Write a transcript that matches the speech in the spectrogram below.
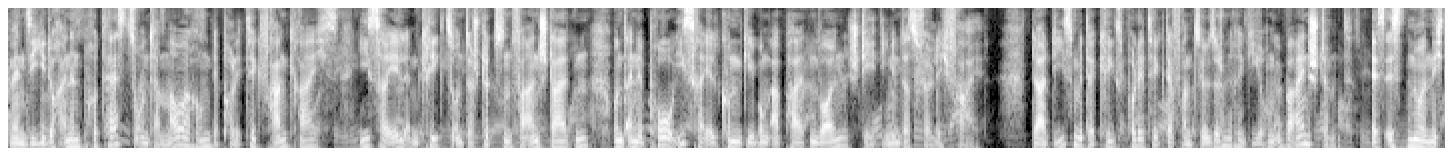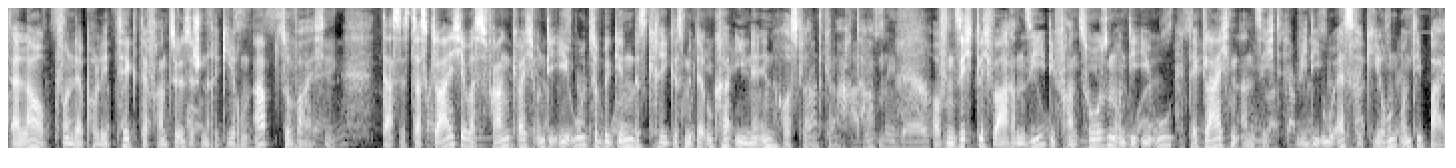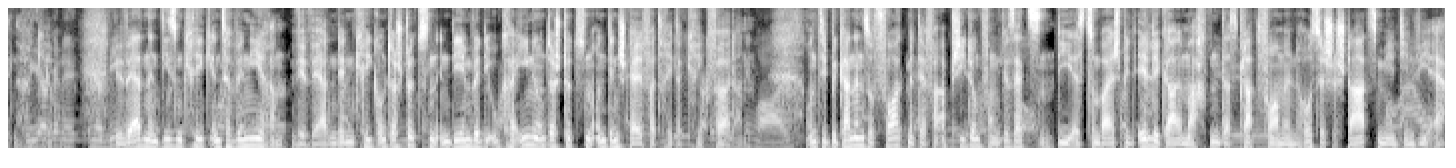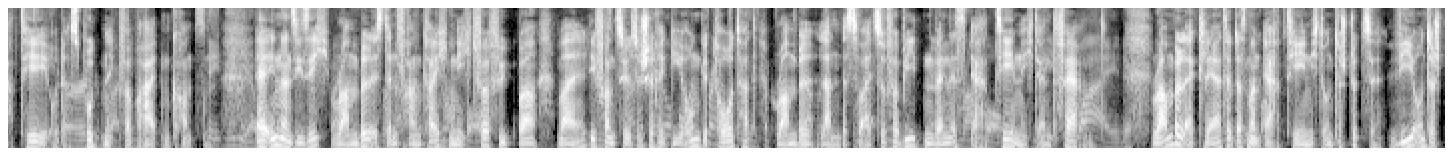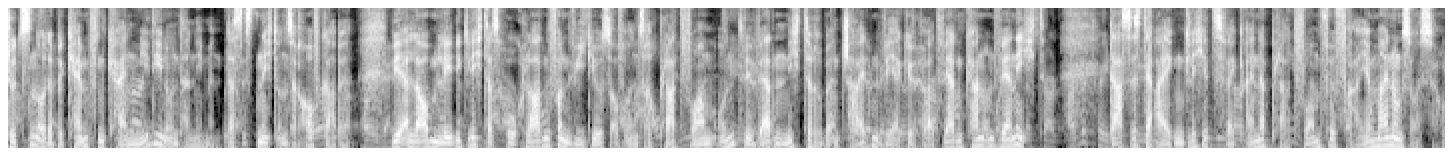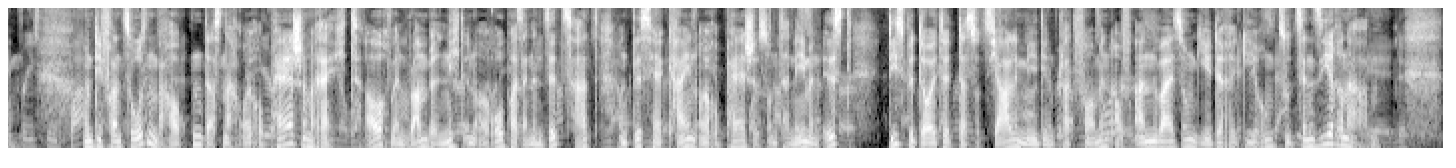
Wenn Sie jedoch einen Protest zur Untermauerung der Politik Frankreichs, Israel im Krieg zu unterstützen, veranstalten und eine Pro-Israel-Kundgebung abhalten wollen, steht ihnen das völlig frei da dies mit der Kriegspolitik der französischen Regierung übereinstimmt. Es ist nur nicht erlaubt, von der Politik der französischen Regierung abzuweichen. Das ist das Gleiche, was Frankreich und die EU zu Beginn des Krieges mit der Ukraine in Russland gemacht haben. Offensichtlich waren sie, die Franzosen und die EU, der gleichen Ansicht wie die US-Regierung und die beiden Regierungen. Wir werden in diesem Krieg intervenieren. Wir werden den Krieg unterstützen, indem wir die Ukraine unterstützen und den Stellvertreterkrieg fördern. Und sie begannen sofort mit der Verabschiedung von Gesetzen, die es zum Beispiel illegal machten, dass Plattformen russische Staatsmedien wie RT oder Sputnik verbreiten konnten. Erinnern Sie sich, Rumble ist in Frankreich nicht verfügbar, weil die französische Regierung gedroht hat, Rumble landesweit zu verbieten, wenn es RT nicht entfernt. Rumble erklärte, dass man RT nicht unterstütze. Wir unterstützen oder bekämpfen kein Medienunternehmen. Das ist nicht unsere Aufgabe. Wir erlauben lediglich das Hochladen von Videos auf unsere Plattform und wir werden nicht darüber entscheiden, wer gehört werden kann und wer nicht. Das ist der eigentliche Zweck einer Plattform für freie Meinungsäußerung. Und die Franzosen behaupten, dass nach europäischem Recht, auch wenn Rumble nicht in Europa seinen Sitz hat und bisher kein europäisches Unternehmen ist, dies bedeutet, dass soziale Medienplattformen auf Anweisung jeder Regierung zu zensieren haben.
